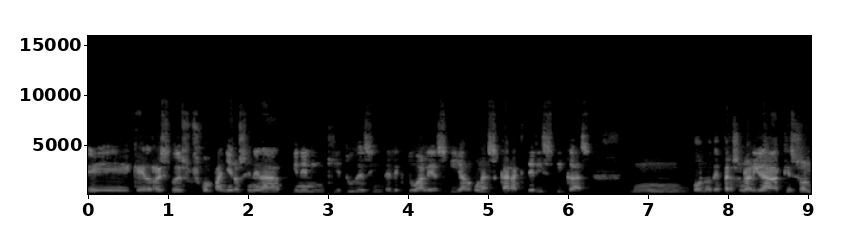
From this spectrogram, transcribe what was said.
Eh, que el resto de sus compañeros en edad, tienen inquietudes intelectuales y algunas características mm, bueno, de personalidad que son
